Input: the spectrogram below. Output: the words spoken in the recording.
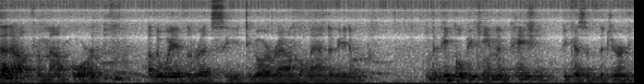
Set out from Mount Hor by the way of the Red Sea to go around the land of Edom. The people became impatient because of the journey.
